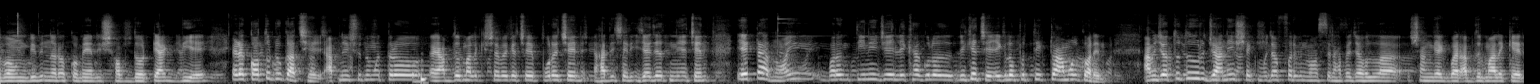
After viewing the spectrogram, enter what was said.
এবং বিভিন্ন রকমের শব্দ, ট্যাগ দিয়ে, এটা কতটুকু আছে? আপনি শুধুমাত্র আব্দুল মালিক সাহেবের কাছে পড়েছেন, হাদিসের ইজাজত নিয়েছেন, এটা নয়, বরং তিনি যে লেখাগুলো লিখেছে এগুলো প্রতি একটু আমল করেন। আমি যতদূর জানি, শেখ মুজাফর বিন মহসিন হাফেজাহুল্লাহ সঙ্গে একবার আব্দুল মালিকের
